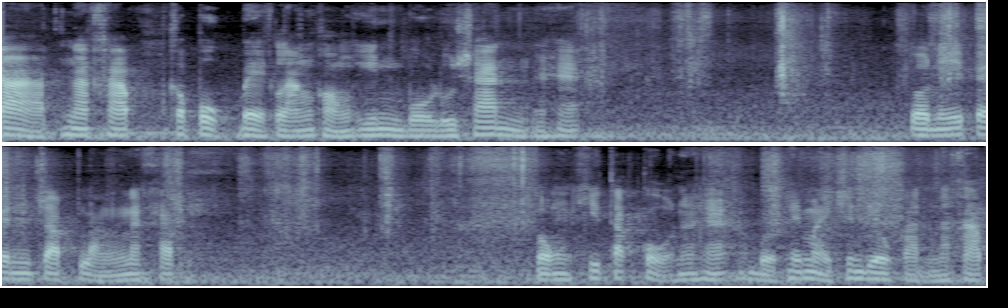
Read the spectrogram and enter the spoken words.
กาดนะครับ กระปุกเบรกหลังของ Involution นะฮะ ตัวนี้เป็นจับหลังนะครับทรงคิตาโกนะฮะ เบิกให้ใหม่เช่นเดียวกันนะครับ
